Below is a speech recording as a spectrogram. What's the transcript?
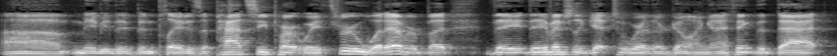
Um, maybe they've been played as a patsy partway through, whatever, but they, they eventually get to where they're going. And I think that that,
